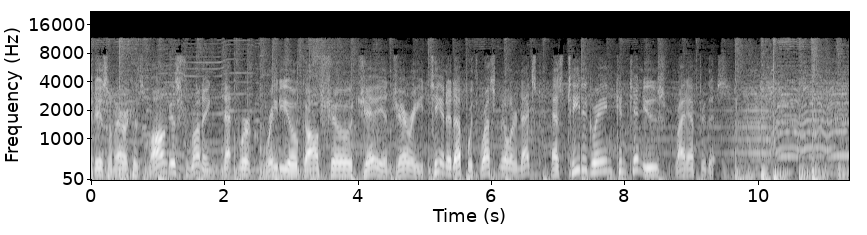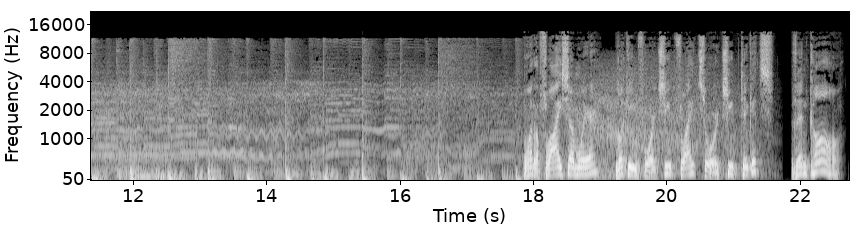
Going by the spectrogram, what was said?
It is America's longest running network radio golf show. Jay and Jerry teeing it up with Russ Miller next as Tee to Green continues right after this. Want to fly somewhere? Looking for cheap flights or cheap tickets? Then call.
